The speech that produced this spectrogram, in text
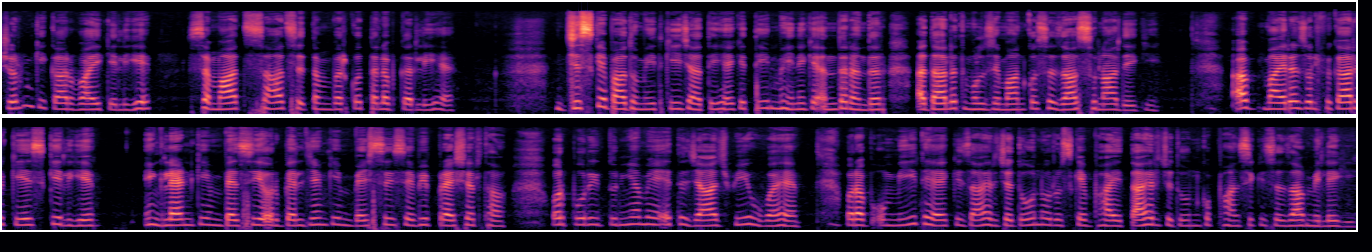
जुर्म की कार्रवाई के लिए समात सात सितंबर को तलब कर ली है, जिसके बाद उम्मीद की जाती है कि तीन महीने के अंदर अंदर अदालत मुलजमान को सज़ा सुना देगी। अब मायरा जुल्फ़िकार केस के लिए इंग्लैंड की एम्बेसी और बेल्जियम की एम्बेसी से भी प्रेशर था और पूरी दुनिया में एहतजाज भी हुआ है। और अब उम्मीद है कि ज़ाहिर जदून और उसके भाई ताहिर जदून को फांसी की सज़ा मिलेगी।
